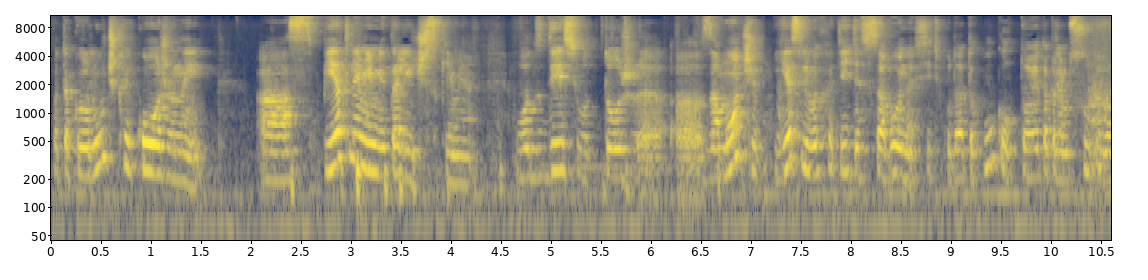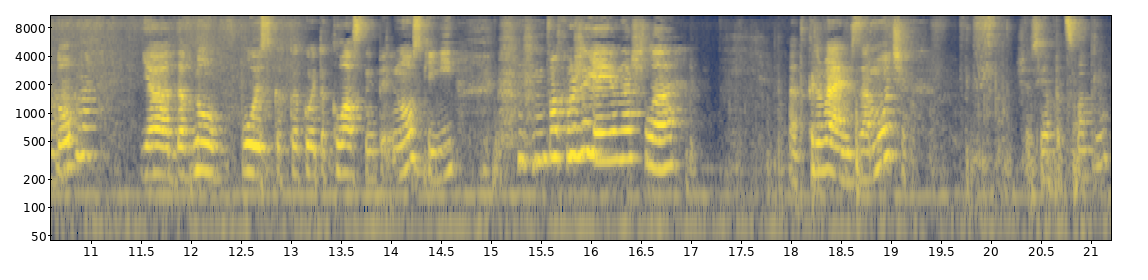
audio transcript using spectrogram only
вот такой ручкой кожаной, а, с петлями металлическими. Вот здесь вот тоже э, замочек. Если вы хотите с собой носить куда-то кукол, то это прям супер удобно. Я давно в поисках какой-то классной переноски и, похоже, я ее нашла. Открываем замочек. Сейчас я подсмотрю.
